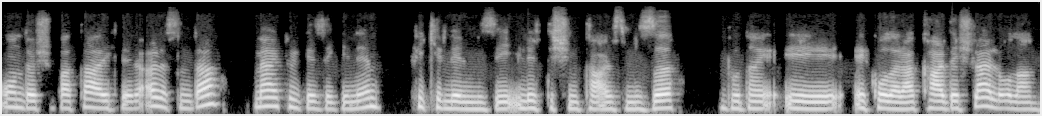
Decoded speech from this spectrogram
14 Şubat tarihleri arasında Merkür gezegeni fikirlerimizi, iletişim tarzımızı, buna e, ek olarak kardeşlerle olan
